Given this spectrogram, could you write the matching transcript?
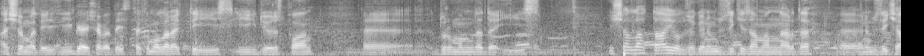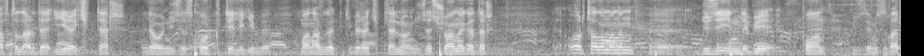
Aşamadayız, iyi bir aşamadayız. Takım olarak da iyiyiz. İyi gidiyoruz. Puan eee, durumunda da iyiyiz. İnşallah daha iyi olacak. Önümüzdeki zamanlarda, eee, önümüzdeki haftalarda iyi rakiplerle oynayacağız. Korkuteli gibi, Manavgat gibi rakiplerle oynayacağız. Şu ana kadar e, ortalamanın eee, düzeyinde bir puan yüzdemiz var.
